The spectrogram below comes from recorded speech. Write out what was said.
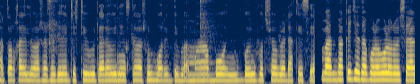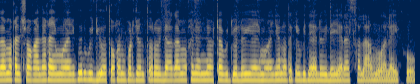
আর তরকারি লওয়া শেষ হয়ে ডিস্ট্রিবিউটারে উইনিংস দেওয়া শুরু করে দিবা। মা, বোন বোন ফুট সবরে ডাকিছে। বাদ বাকি যেটা বড় বড় রয়েছে আগামীকাল সকালে খাইমু আজকের ভিডিও তখন পর্যন্ত রইলে। আগামীকাল অন্য একটা ভিডিও লই মাঝে অন্য থেকে বিদায় লইলে আর আসসালামু আলাইকুম।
